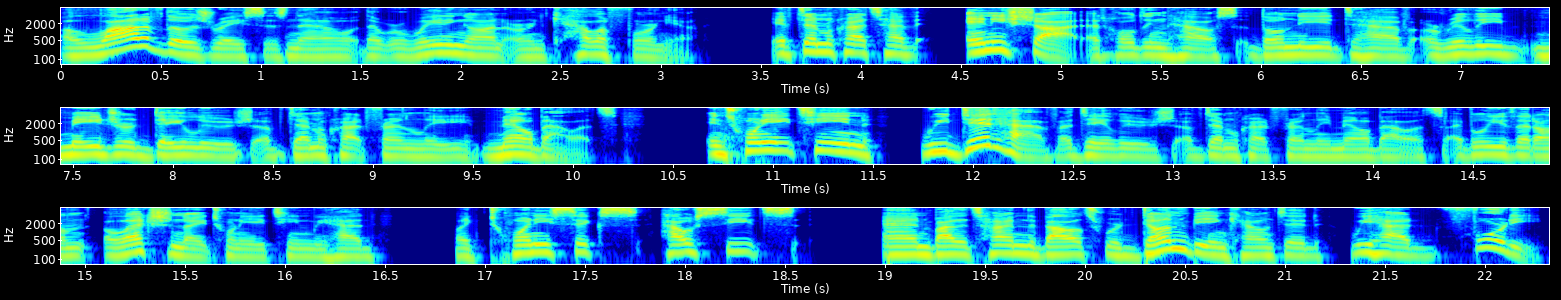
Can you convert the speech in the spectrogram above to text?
A lot of those races now that we're waiting on are in California. If Democrats have any shot at holding the House, they'll need to have a really major deluge of Democrat friendly mail ballots. In 2018, we did have a deluge of Democrat friendly mail ballots. I believe that on election night 2018, we had like 26 House seats. And by the time the ballots were done being counted, we had 40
